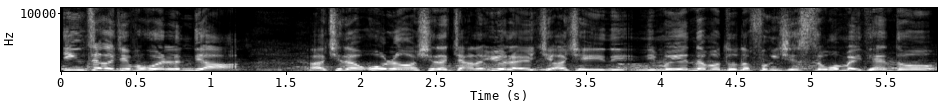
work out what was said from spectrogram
印这个就不会扔掉。而且呢，沃伦我现在讲的越来越近，而且你你们有那么多的分析师，我每天都。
